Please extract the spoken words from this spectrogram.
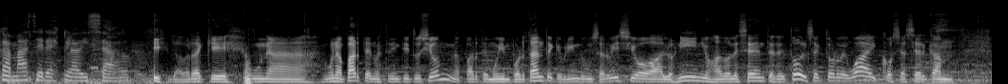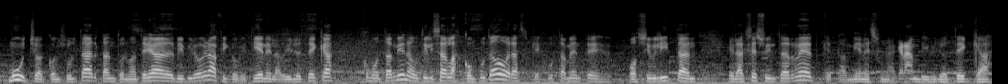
jamás será esclavizado. Sí, la verdad que una, una parte de nuestra institución, una parte muy importante que brinda un servicio a los niños, adolescentes de todo el sector de Huayco, se acercan mucho a consultar tanto el material bibliográfico que tiene la biblioteca, como también a utilizar las computadoras que justamente posibilitan el acceso a internet, que también es una gran biblioteca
